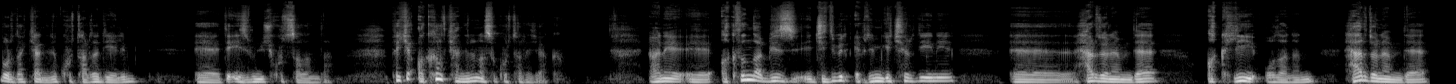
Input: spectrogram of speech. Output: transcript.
burada kendini kurtardı diyelim e, deizmin üç kutsalında. Peki akıl kendini nasıl kurtaracak? Yani e, aklın da biz ciddi bir evrim geçirdiğini, e, her dönemde akli olanın, her dönemde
